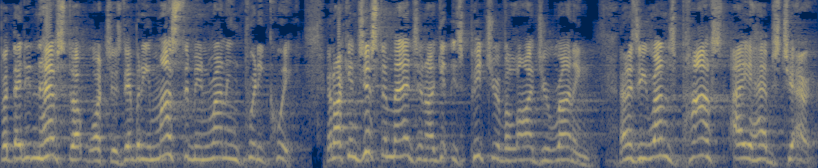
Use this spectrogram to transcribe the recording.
But they didn't have stopwatches then, but he must have been running pretty quick. And I can just imagine, I get this picture of Elijah running. And as he runs past Ahab's chariot,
